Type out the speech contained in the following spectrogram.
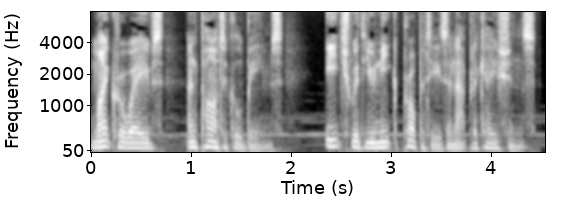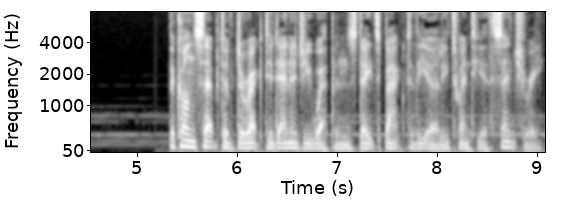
microwaves, and particle beams, each with unique properties and applications. The concept of directed energy weapons dates back to the early 20th century,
